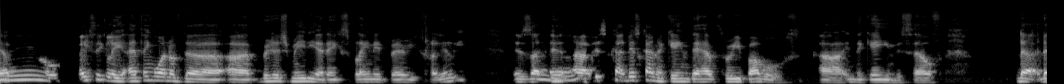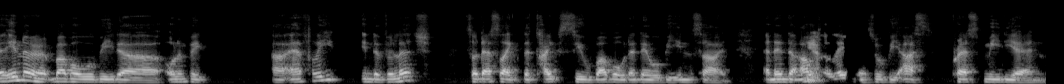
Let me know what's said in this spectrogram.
Yep. Mm. So basically, I think one of the uh, British media they explain it very clearly. Is that uh, Mhm. uh, this kind this kind of game they have three bubbles uh, in the game itself. The the inner bubble will be the Olympic uh, athlete in the village. So that's like the type seal bubble that they will be inside, and then the Yeah. outer layers will be us, press, media, and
